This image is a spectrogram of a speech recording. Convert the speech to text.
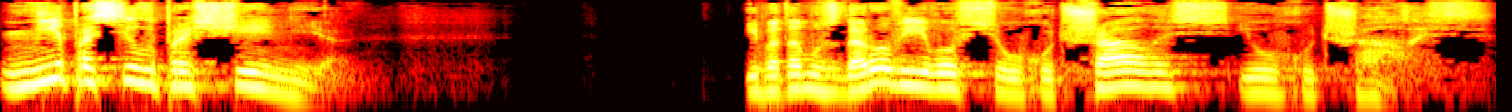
не просил прощения. И потому здоровье его все ухудшалось и ухудшалось.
